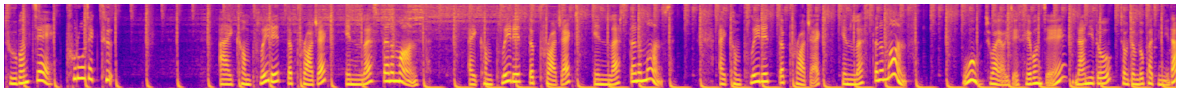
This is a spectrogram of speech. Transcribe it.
두 번째, 프로젝트. I completed the project in less than a month. I completed the project in less than a month. I completed the project in less than a month. 오, 좋아요. 이제 세 번째. 난이도 점점 높아집니다.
